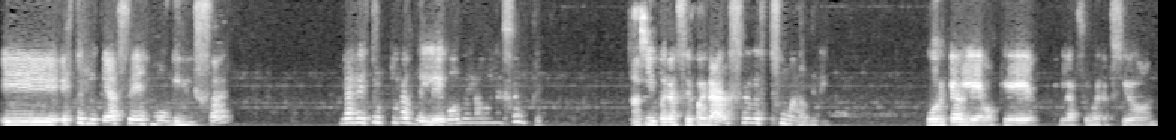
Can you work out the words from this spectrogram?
Eh, esto es lo que hace es movilizar las estructuras del ego del adolescente. Y para separarse de su madre, porque hablemos que la separación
